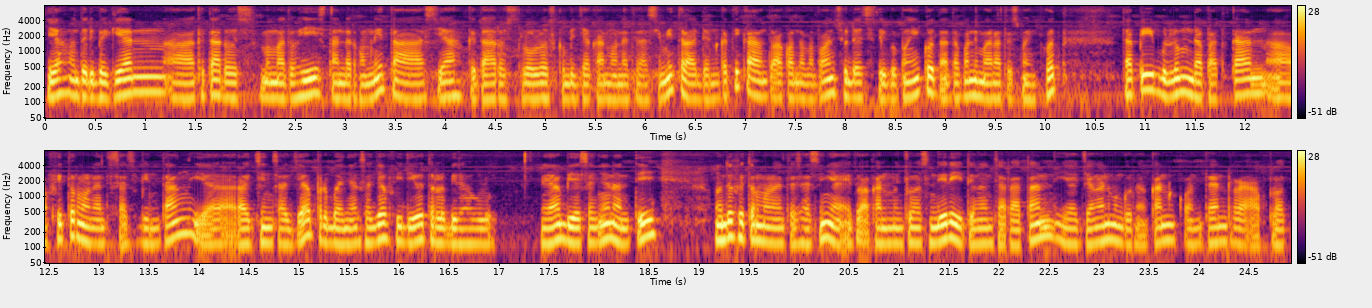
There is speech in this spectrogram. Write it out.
ya. Untuk di bagian uh, kita harus mematuhi standar komunitas ya. Kita harus lulus kebijakan monetisasi mitra dan ketika untuk akun teman-teman sudah 1000 pengikut ataupun 500 pengikut tapi belum mendapatkan uh, fitur monetisasi bintang ya rajin saja perbanyak saja video terlebih dahulu ya. Biasanya nanti untuk fitur monetisasinya itu akan muncul sendiri dengan catatan ya jangan menggunakan konten reupload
